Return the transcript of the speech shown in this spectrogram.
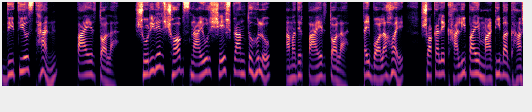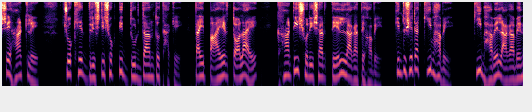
দ্বিতীয় স্থান, পায়ের তলা। শরীরের সব স্নায়ুর শেষ প্রান্ত হল আমাদের পায়ের তলা। তাই বলা হয়, সকালে খালি পায়ে মাটি বা ঘাসে হাঁটলে চোখের দৃষ্টিশক্তি দুর্দান্ত থাকে। তাই পায়ের তলায় খাঁটি সরিষার তেল লাগাতে হবে। কিন্তু সেটা কীভাবে? কীভাবে লাগাবেন?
